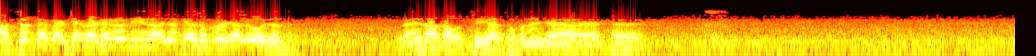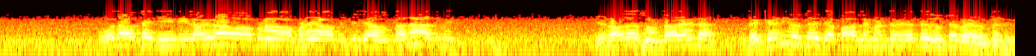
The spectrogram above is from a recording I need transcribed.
ਆਸਣ ਤੇ ਬੈਠੇ ਬੈਠੇ ਨੂੰ ਨੀਂਦ ਆ ਜਾਂਦੀ ਹੈ, ਸੁਪਨਾ ਚਾਲੂ ਹੋ ਜਾਂਦਾ। ਰਹਿੰਦਾ ਤਾਂ ਉੱਥੇ ਹੀ ਆ, ਸੁਪਨੇ ਜਾਇਆ ਹੋਇਆ ਇੱਥੇ। ਉਹਦਾ ਉੱਥੇ ਜੀ ਨਹੀਂ ਲੱਗਦਾ, ਉਹ ਆਪਣਾ, ਆਪਣੇ ਆਪ ਚ ਜਿਹਾ ਹੁੰਦਾ ਨਾ ਆਦਮੀ। ਜਿਹੜਾ ਉਹਦਾ ਸੁਣਦਾ ਰਹਿੰਦਾ, ਦੇਖਿਆ ਨਹੀਂ ਉੱਥੇ ਜਾਂ ਪਾਰਲੀਮੈਂਟ ਦੇ ਵਿੱਚ ਸੁੱਤੇ ਪਏ ਹੁੰਦੇ ਨੇ।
